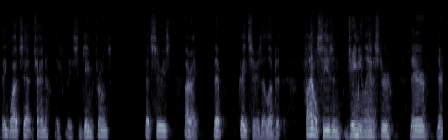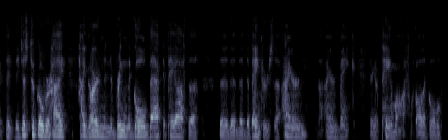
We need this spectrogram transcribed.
They watch that in China. They, they see Game of Thrones, that series. All right. That great series. I loved it. Final season, Jaime Lannister they're, they're they, they just took over High High Garden and they're bringing the gold back to pay off the the the the, the bankers, the Iron the Iron Bank. They're going to pay them off with all the gold.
